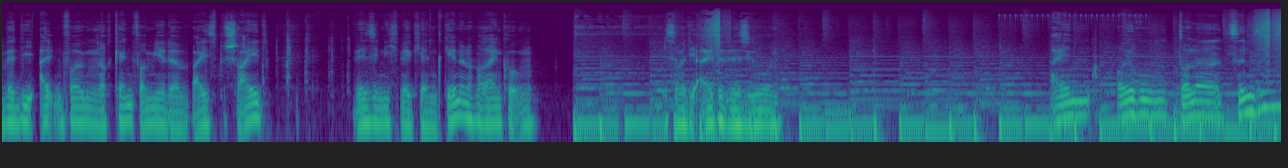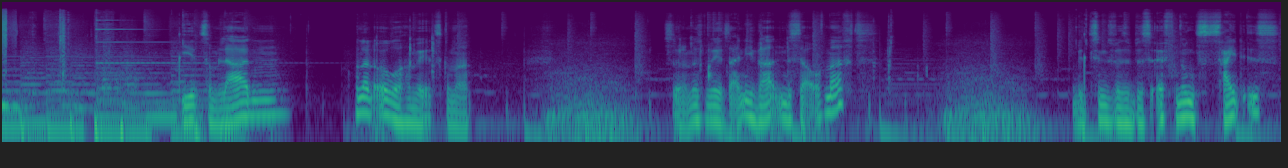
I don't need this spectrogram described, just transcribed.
Wer die alten Folgen noch kennt von mir, der weiß Bescheid. Wer sie nicht mehr kennt, gerne noch mal reingucken. Ist aber die alte Version. 1 Euro, Dollar Zinsen. Hier zum Laden. 100 Euro haben wir jetzt gemacht. So, dann müssen wir jetzt eigentlich warten, bis er aufmacht. Beziehungsweise bis Öffnungszeit ist.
